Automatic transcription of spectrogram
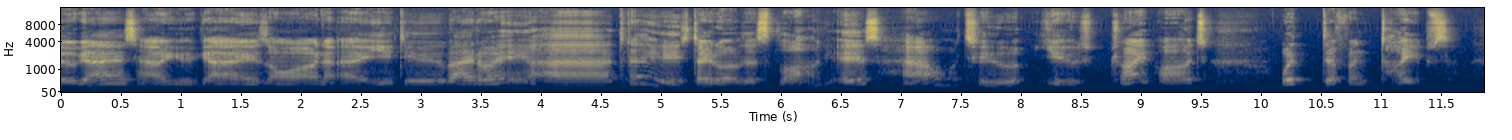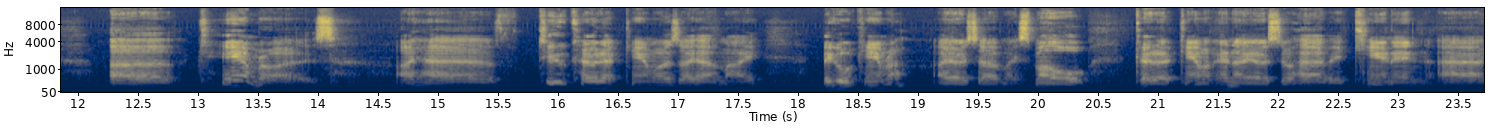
Hello guys, how you guys on uh, YouTube by the way? Uh, today's title of this vlog is how to use tripods with different types of cameras. I have two Kodak cameras. I have my big old camera. I also have my small Kodak camera and I also have a Canon uh,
